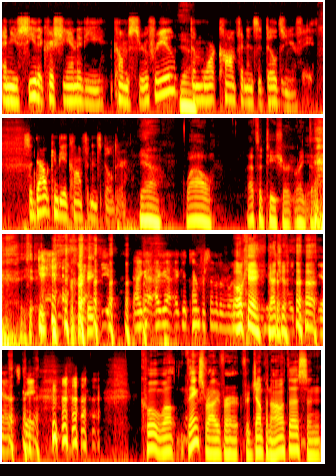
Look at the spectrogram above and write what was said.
and you see that Christianity comes through for you, Yeah. the more confidence it builds in your faith. So doubt can be a confidence builder. Yeah. Wow. That's a T-shirt right there. right? yeah, I got, I got, I get ten percent of the. Okay, gotcha. yeah, that's great. Cool. Well, thanks, Robby, for for jumping on with us, and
